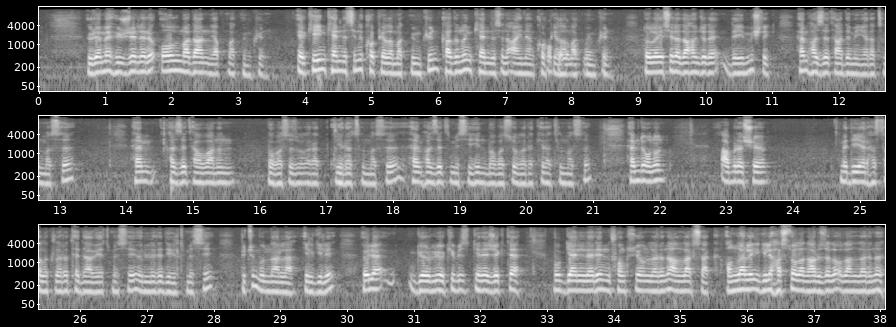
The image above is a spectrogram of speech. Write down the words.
Üreme hücreleri olmadan yapmak mümkün. Erkeğin kendisini kopyalamak mümkün, kadının kendisini aynen kopyalamak, Kopyalamak mümkün. Dolayısıyla daha önce de değinmiştik. Hem Hazreti Adem'in yaratılması, hem Hazreti Havva'nın babasız olarak yaratılması, hem Hazreti Mesih'in babası olarak yaratılması, hem de onun abraşı ve diğer hastalıkları tedavi etmesi, ölüleri diriltmesi, bütün bunlarla ilgili. Öyle görülüyor ki biz gelecekte bu genlerin fonksiyonlarını anlarsak, onlarla ilgili hasta olan, arızalı olanlarını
